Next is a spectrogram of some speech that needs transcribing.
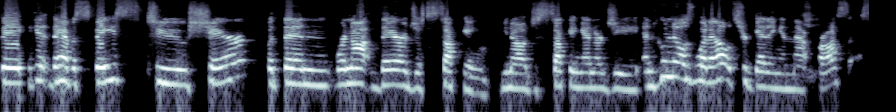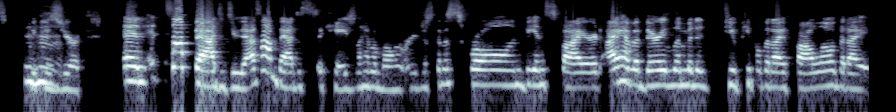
they get they have a space to share, but then we're not there just sucking. You know, just sucking energy, and who knows what else you're getting in that process mm-hmm. because you're. And it's not bad to do that. It's not bad to occasionally have a moment where you're just going to scroll and be inspired. I have a very limited few people that I follow that I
